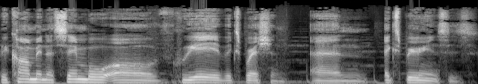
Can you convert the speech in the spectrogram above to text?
becoming a symbol of creative expression and experiences.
